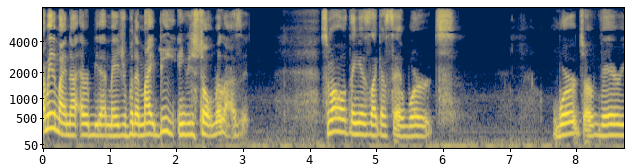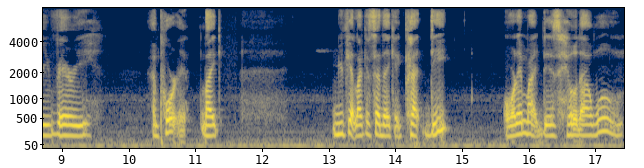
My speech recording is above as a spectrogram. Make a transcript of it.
I mean, it might not ever be that major, but it might be, and you just don't realize it. So, my whole thing is, like I said, words. Words are very, very important. Like, you can, like I said, they can cut deep, or they might just heal that wound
